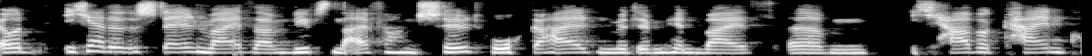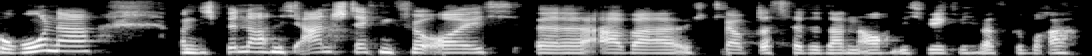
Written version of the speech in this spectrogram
Und ich hatte stellenweise am liebsten einfach ein Schild hochgehalten mit dem Hinweis, ähm, ich habe kein Corona und ich bin auch nicht ansteckend für euch, äh, aber ich glaube, das hätte dann auch nicht wirklich was gebracht.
